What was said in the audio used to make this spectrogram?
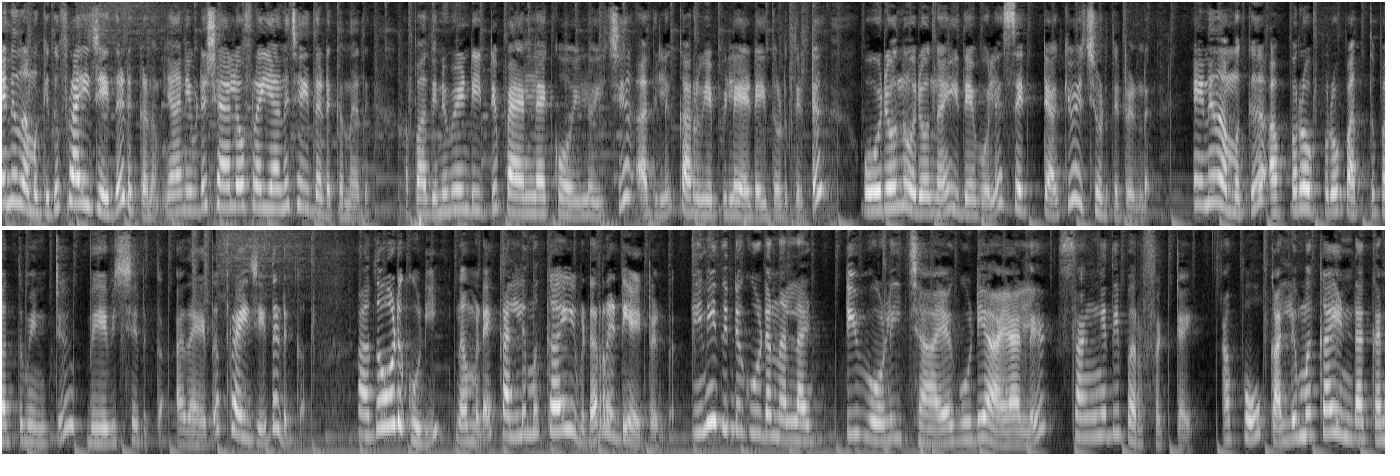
ഇനി നമുക്കിത് ഫ്രൈ ചെയ്തെടുക്കണം. ഞാനിവിടെ ഷാലോ ഫ്രൈ ആണ് ചെയ്തെടുക്കുന്നത്. അപ്പോൾ അതിന് വേണ്ടിയിട്ട് പാനിലേക്ക് ഓയിൽ ഒഴിച്ച് അതിൽ കറിവേപ്പില ആഡ് ചെയ്ത് കൊടുത്തിട്ട് ഓരോന്ന് ഓരോന്നായി ഇതേപോലെ സെറ്റാക്കി വെച്ച് കൊടുത്തിട്ടുണ്ട്. ഇനി നമുക്ക് അപ്പുറം അപ്പുറം പത്ത് പത്ത് മിനിറ്റ് വേവിച്ചെടുക്കാം. അതായത് ഫ്രൈ ചെയ്തെടുക്കാം. അതോടുകൂടി നമ്മുടെ കല്ലുമക്കായി ഇവിടെ റെഡി ആയിട്ടുണ്ട്. ഇനി ഇതിന്റെ കൂടെ നല്ല അടിപൊളി ചായ കൂടി ആയാൽ സംഗതി പെർഫെക്റ്റായി അപ്പോൾ കല്ലുമക്കായി ഉണ്ടാക്കാൻ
